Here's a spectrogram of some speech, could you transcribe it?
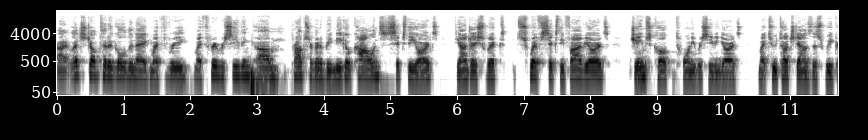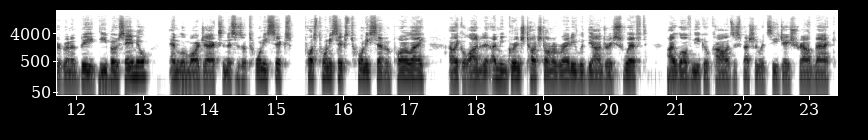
All right, let's jump to the golden egg. My three, my three receiving um, props are going to be Nico Collins, sixty yards, D'Andre Swift, Swift, sixty-five yards, James Cook, twenty receiving yards. My two touchdowns this week are going to be Deebo Samuel and Lamar Jackson. This is a 26 plus 26, 27 parlay. I like a lot of it. I mean, Grinch touched on already with D'Andre Swift. I love Nico Collins, especially with CJ Stroud back.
